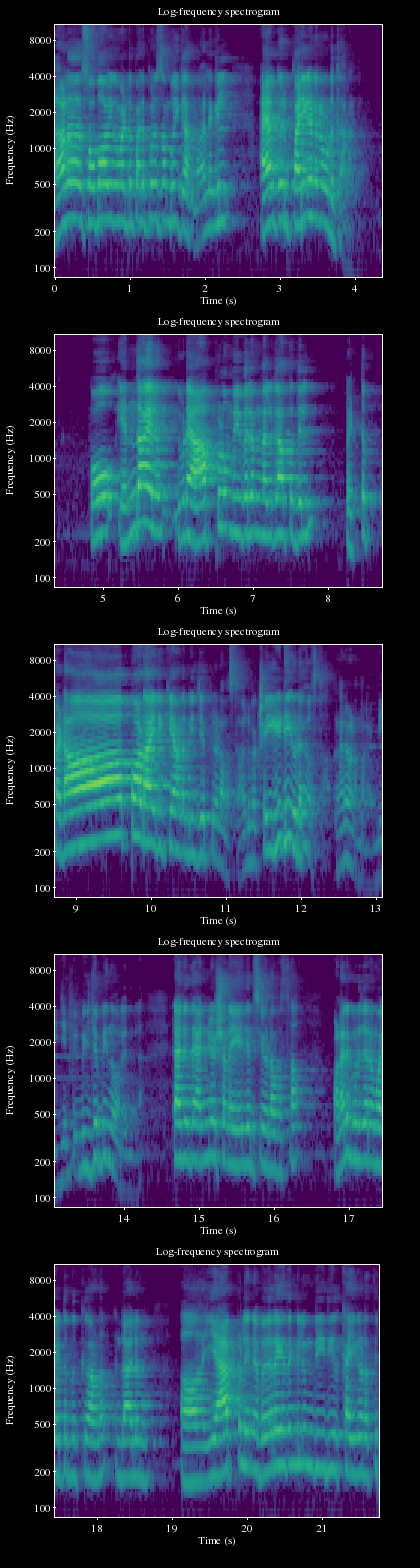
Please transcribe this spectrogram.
അതാണ് സ്വാഭാവികമായിട്ട് പലപ്പോഴും സംഭവിക്കാറുള്ളത്. അല്ലെങ്കിൽ അയാൾക്കൊരു പരിഗണന കൊടുക്കാറുണ്ട്. അപ്പോൾ എന്തായാലും ഇവിടെ ആപ്പിളും വിവരം നൽകാത്തതിൽ പെട്ട് പെടാപ്പാടായിരിക്കുകയാണ് ബി ജെ പിയുടെ അവസ്ഥ. ഒരു പക്ഷേ ഇ ഡിയുടെ അവസ്ഥ. അങ്ങനെ വേണം പറയാം B J P B J P എന്ന് പറയുന്നില്ല. രാജ്യത്തെ അന്വേഷണ ഏജൻസിയുടെ അവസ്ഥ വളരെ ഗുരുതരമായിട്ട് നിൽക്കുകയാണ്. എന്തായാലും ഈ ആപ്പിളിനെ വേറെ ഏതെങ്കിലും രീതിയിൽ കൈകടത്തി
